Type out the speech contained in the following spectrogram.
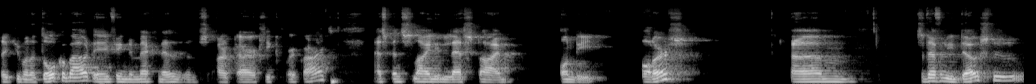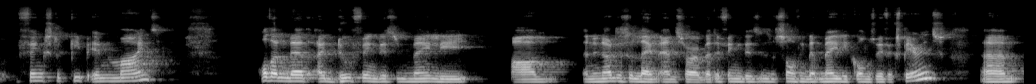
that you want to talk about. Think the mechanisms are directly required, and spend slightly less time on the others. Um, so definitely those two things to keep in mind. Other than that, I do think this is mainly, um, and I know this is a lame answer, but I think this is something that mainly comes with experience. Um,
